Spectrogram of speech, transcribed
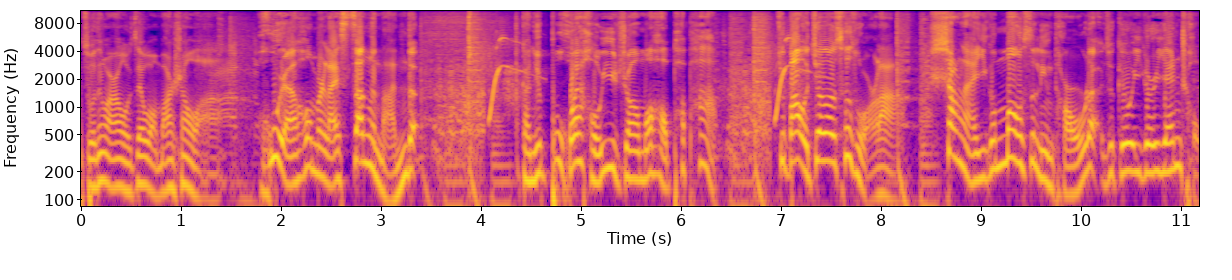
昨天晚上我在网吧上网，忽然后面来三个男的，感觉不怀好意，知道吗？好怕怕，就把我叫到厕所了。上来一个貌似领头的，就给我一根烟抽。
